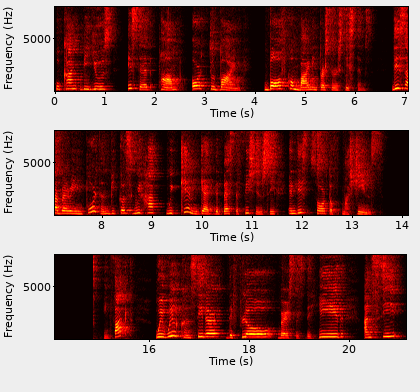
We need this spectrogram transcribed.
who can be used instead pump or turbine, both combined in pressure systems. These are very important because we, have, we can get the best efficiency in this sort of machines. In fact, we will consider the flow versus the head and see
